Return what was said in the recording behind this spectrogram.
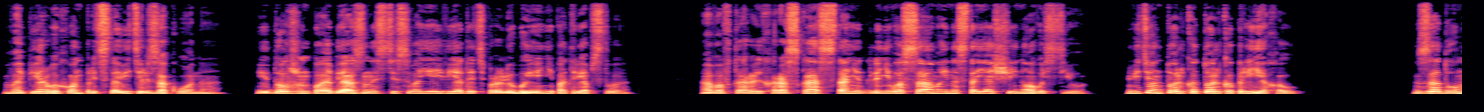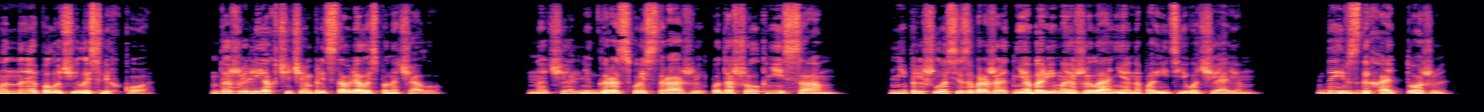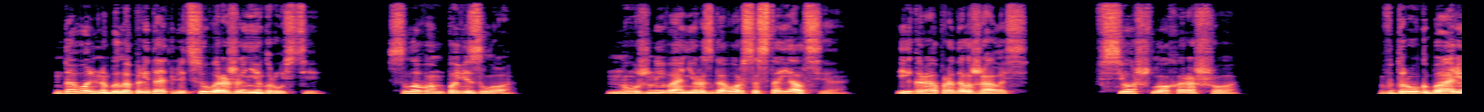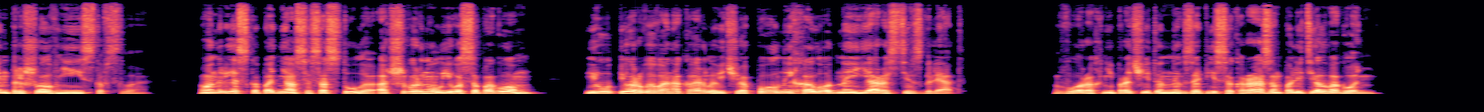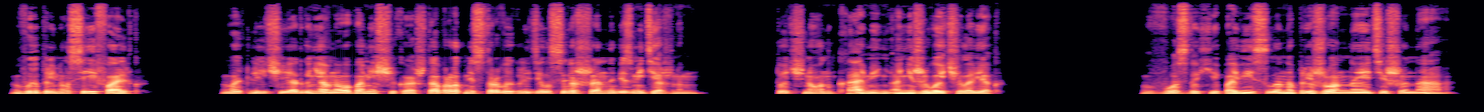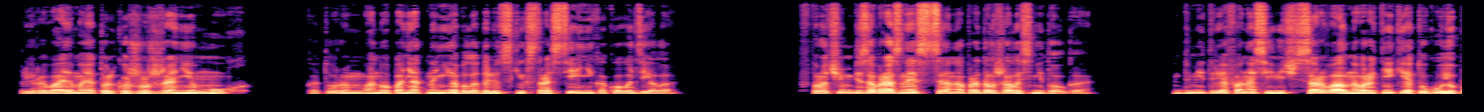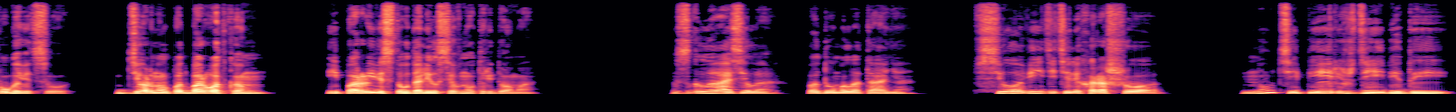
Во-первых, он представитель закона и должен по обязанности своей ведать про любые непотребства. А во-вторых, рассказ станет для него самой настоящей новостью, ведь он только-только приехал. Задуманное получилось легко. Даже легче, чем представлялось поначалу. Начальник городской стражи подошел к ней сам не пришлось изображать необоримое желание напоить его чаем. Да и вздыхать тоже. Довольно было придать лицу выражение грусти. Словом, повезло. Нужный Ване разговор состоялся. Игра продолжалась. Все шло хорошо. Вдруг барин пришел в неистовство. Он резко поднялся со стула, отшвырнул его сапогом и упер в Ивана Карловича полный холодной ярости взгляд. Ворох непрочитанных записок разом полетел в огонь. Выпрямился и Фальк. В отличие от гневного помещика, штаб-ротмистр выглядел совершенно безмятежным. Точно он камень, а не живой человек. В воздухе повисла напряженная тишина, прерываемая только жужжанием мух которым оно, понятно, не было до людских страстей никакого дела. Впрочем, безобразная сцена продолжалась недолго. Дмитрий Афанасьевич сорвал на воротнике тугую пуговицу, дернул подбородком и порывисто удалился внутрь дома. «Сглазила», — подумала Таня. «Все, видите ли, хорошо. Ну, теперь жди беды».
